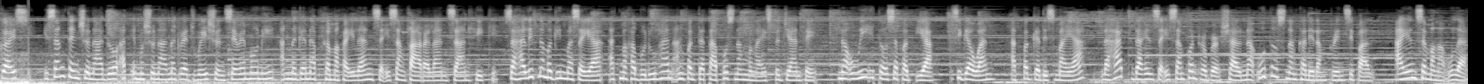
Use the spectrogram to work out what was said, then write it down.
Guys! Isang tensyonado at emosyonal na graduation ceremony ang naganap kamakailan sa isang paaralan sa Antique. Sa halip na maging masaya at makabuluhan ang pagtatapos ng mga estudyante, nauwi ito sa pag-iyak, sigawan at pagkadismaya, lahat dahil sa isang kontrobersyal na utos ng kanilang principal. Ayon sa mga ulat,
